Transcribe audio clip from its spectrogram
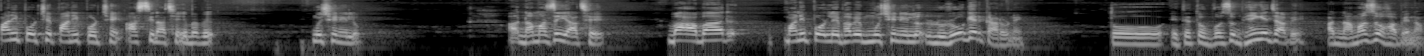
পানি পড়ছে পানি পড়ছে, আস্তিন আছে, এভাবে মুছে নিল। নামাজেই আছে। বা আবার পানি পড়লে এভাবে মুছে নিল রোগের কারণে। তো এতে তো বজু ভেঙে যাবে আর নামাজও হবে না।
